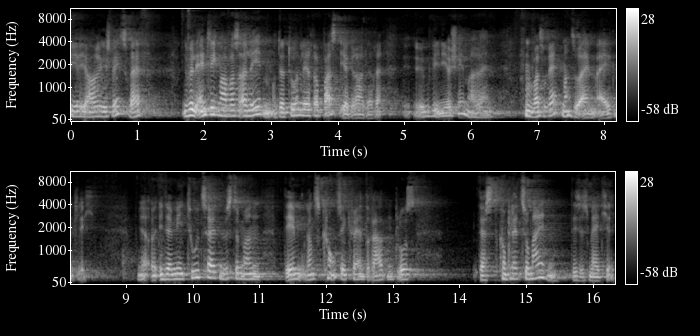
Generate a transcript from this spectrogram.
vier Jahre geschlechtsreif und will endlich mal was erleben. Und der Turnlehrer passt ihr gerade irgendwie in ihr Schema rein. Was rät man so einem eigentlich? Ja, in der MeToo-Zeit müsste man dem ganz konsequent raten, bloß das komplett zu meiden, dieses Mädchen.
